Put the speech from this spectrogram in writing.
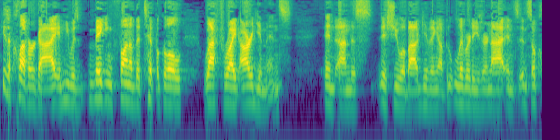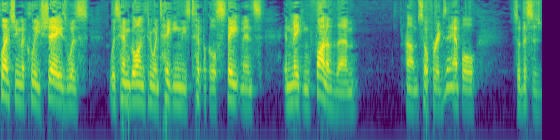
he's a clever guy, and he was making fun of the typical left-right arguments in, on this issue about giving up liberties or not. And, and so clinching the cliches was was him going through and taking these typical statements and making fun of them. Um, so, for example, so this is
